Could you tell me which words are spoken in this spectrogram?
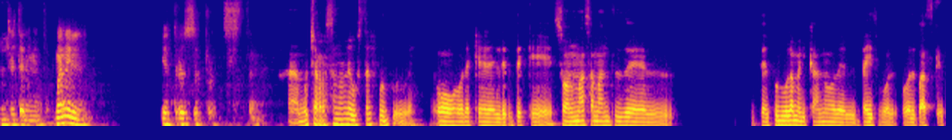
entretenimiento. Bueno, y, y otros deportes también. A mucha raza no le gusta el fútbol, güey. O de que, de que son más amantes del, del fútbol americano, del béisbol o del básquet.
